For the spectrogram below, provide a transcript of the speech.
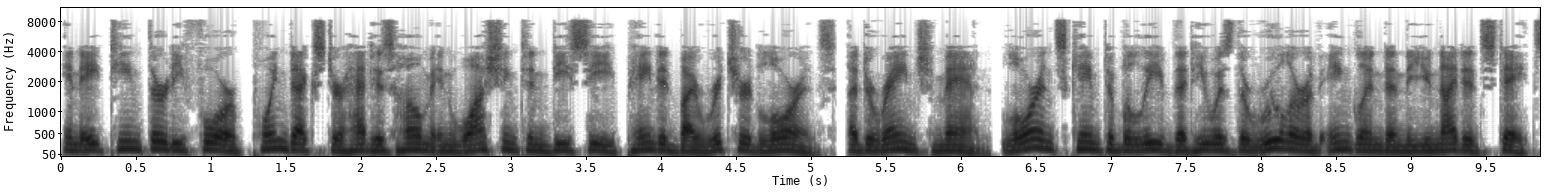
In 1834, Poindexter had his home in Washington, D.C. painted by Richard Lawrence, a deranged man. Lawrence came to believe that he was the ruler of England and the United States,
